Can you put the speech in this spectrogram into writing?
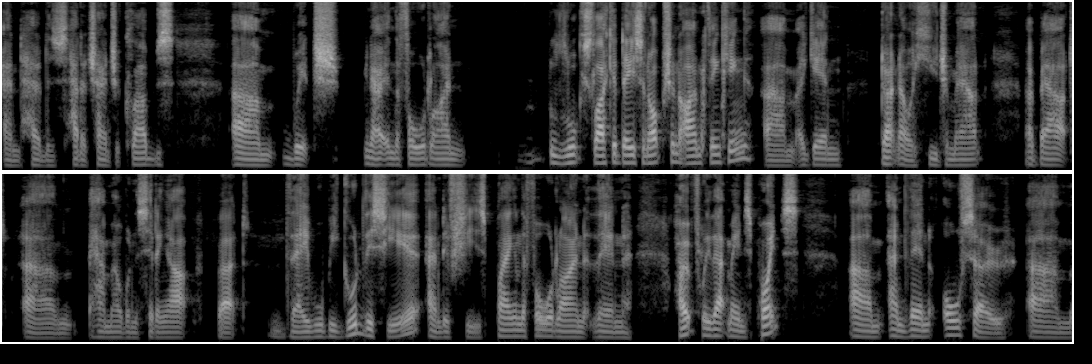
and has had a change of clubs, um, which you know in the forward line looks like a decent option. I'm thinking. Um, again, don't know a huge amount about um, how Melbourne is setting up, but they will be good this year. And if she's playing in the forward line, then hopefully that means points. Um, and then also um,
